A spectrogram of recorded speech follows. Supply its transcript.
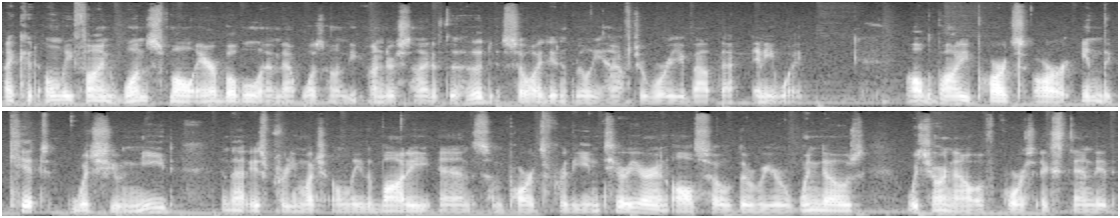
I could only find one small air bubble and that was on the underside of the hood, so I didn't really have to worry about that anyway. All the body parts are in the kit, which you need, and that is pretty much only the body and some parts for the interior and also the rear windows, which are now of course extended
